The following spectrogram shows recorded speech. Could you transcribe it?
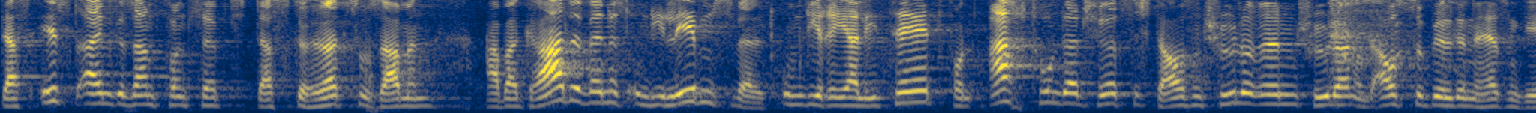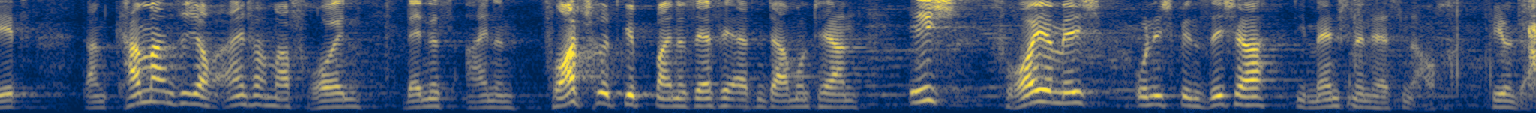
Das ist ein Gesamtkonzept, das gehört zusammen. Aber gerade wenn es um die Lebenswelt, um die Realität von 840.000 Schülerinnen, Schülern und Auszubildenden in Hessen geht, dann kann man sich auch einfach einmal freuen, wenn es einen Fortschritt gibt. Meine sehr verehrten Damen und Herren. Ich freue mich, und ich bin sicher, die Menschen in Hessen auch. Vielen Dank.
